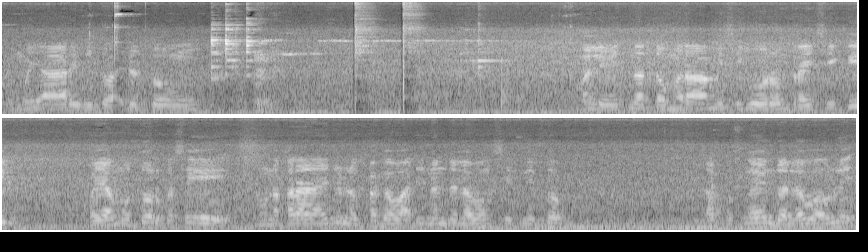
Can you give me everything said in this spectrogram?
Kung may-ari idol tong maliit na to, marami sigurong tricycle kaya motor kasi nung nakaraan idol nagpagawa din ng dalawang set nito tapos ngayon dalawa uli.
